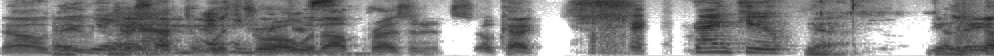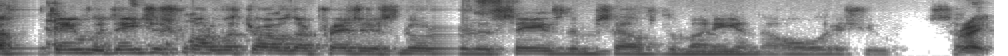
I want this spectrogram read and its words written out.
No, they Yeah, just have to think we're withdraw just- without precedence. Okay. Okay, thank you. Yeah, yeah, they, Yeah. they would, they just want to withdraw without prejudice in order to save themselves the money and the whole issue. So- Right.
